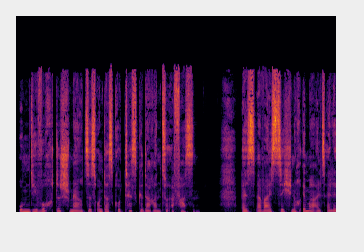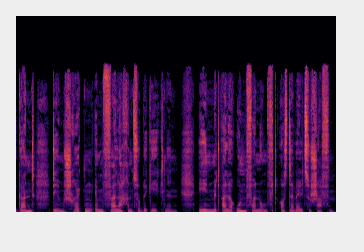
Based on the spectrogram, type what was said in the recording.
um die Wucht des Schmerzes und das Groteske daran zu erfassen. Es erweist sich noch immer als elegant, dem Schrecken im Verlachen zu begegnen, ihn mit aller Unvernunft aus der Welt zu schaffen.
